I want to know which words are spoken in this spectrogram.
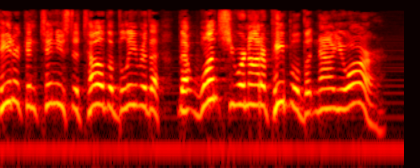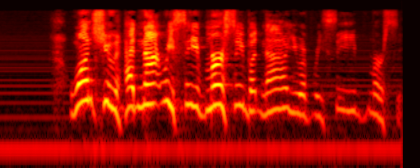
Peter continues to tell the believer that, that once you were not a people, but now you are. Once you had not received mercy, but now you have received mercy.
